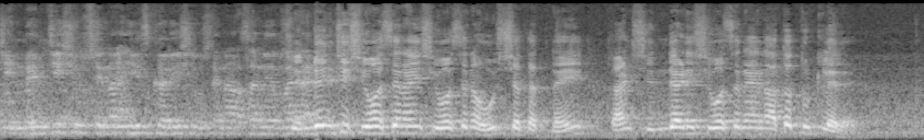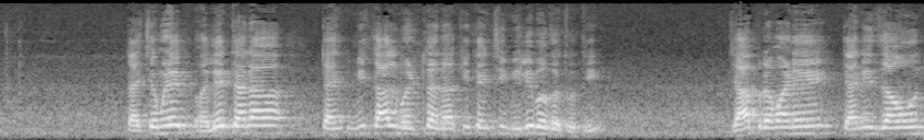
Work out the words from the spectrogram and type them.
शिंदेची शिवसेना हीच खरी शिवसेना असा निर्णय शिंदेची शिवसेना ही शिवसेना होऊच शकत नाही कारण शिंदे आणि शिवसेना हे नातं तुटलेलं आहे. त्याच्यामुळे भले त्यांना त्या मी काल म्हटलं ना की त्यांची मिली बघत होती. ज्याप्रमाणे त्यांनी जाऊन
